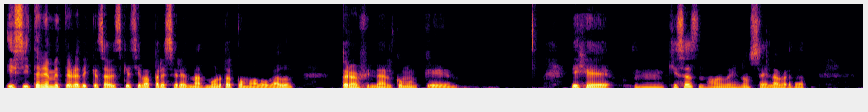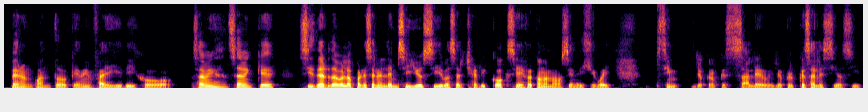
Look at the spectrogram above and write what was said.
Y sí tenía mi teoría de que, ¿sabes que Sí iba a aparecer el Matt Murdock como abogado, pero al final como que dije, mm, quizás no, güey, no sé, la verdad. Pero en cuanto Kevin Feige dijo, ¿saben, ¿saben qué? Si Daredevil aparece en el MCU, sí va a ser Charlie Cox. Y ahí fue cuando me emocioné. Dije, güey, sí, yo creo que sale, güey. Yo creo que sale sí o sí.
